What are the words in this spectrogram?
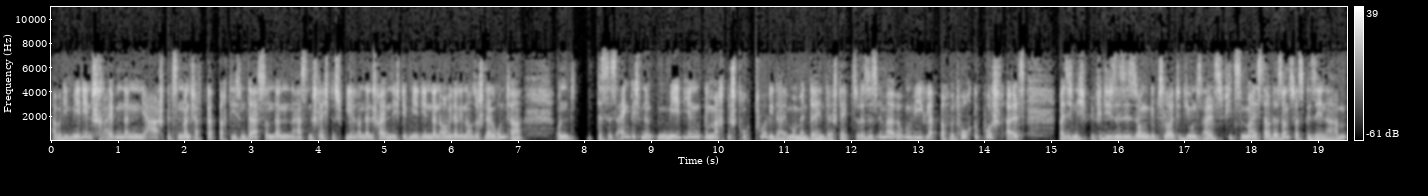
Aber die Medien schreiben dann, ja, Spitzenmannschaft Gladbach dies und das und dann hast du ein schlechtes Spiel und dann schreiben dich die Medien dann auch wieder genauso schnell runter. Und das ist eigentlich eine mediengemachte Struktur, die da im Moment dahinter steckt. So, es ist immer irgendwie, Gladbach wird hochgepusht als, weiß ich nicht, für diese Saison gibt's Leute, die uns als Vizemeister oder sonst was gesehen haben.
